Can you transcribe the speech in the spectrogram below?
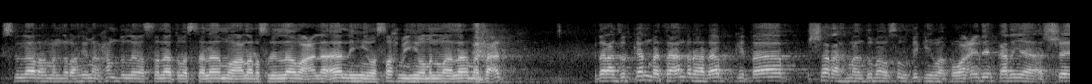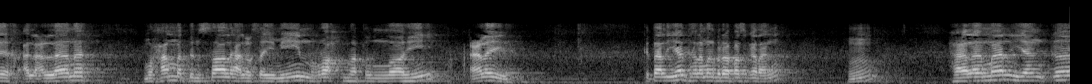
Bismillahirrahmanirrahim. Alhamdulillah wassalatu wassalamu ala Rasulillah wa ala alihi wa sahbihi wa man walah ma ba'd. Kita lanjutkan bacaan terhadap kitab Syarah Mandhumah Ushul Fiqh wa Qawaidih karya Syekh Al-'Allamah Muhammad bin Shalih Al-Utsaimin rahmatullahi alaih. Kita lihat halaman berapa sekarang? Hmm? Halaman yang ke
